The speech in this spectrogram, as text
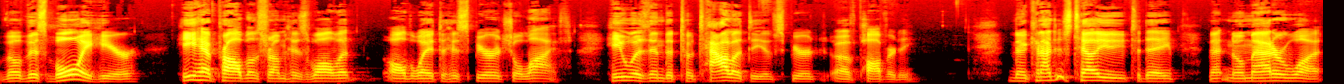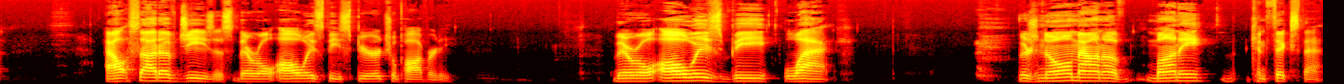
Though this boy here, he had problems from his wallet all the way to his spiritual life. He was in the totality of spirit of poverty. Now, can I just tell you today that no matter what, outside of Jesus, there will always be spiritual poverty. There will always be lack. There's no amount of money can fix that.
